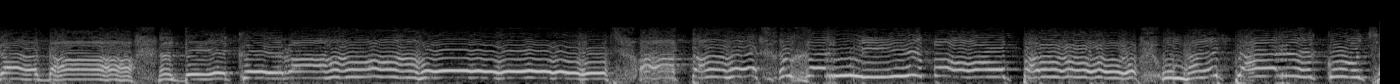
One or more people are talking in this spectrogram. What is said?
گدا دیکھ رہا ہو آتا ہے غریبوں پر۔ انہیں پیار کچھ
